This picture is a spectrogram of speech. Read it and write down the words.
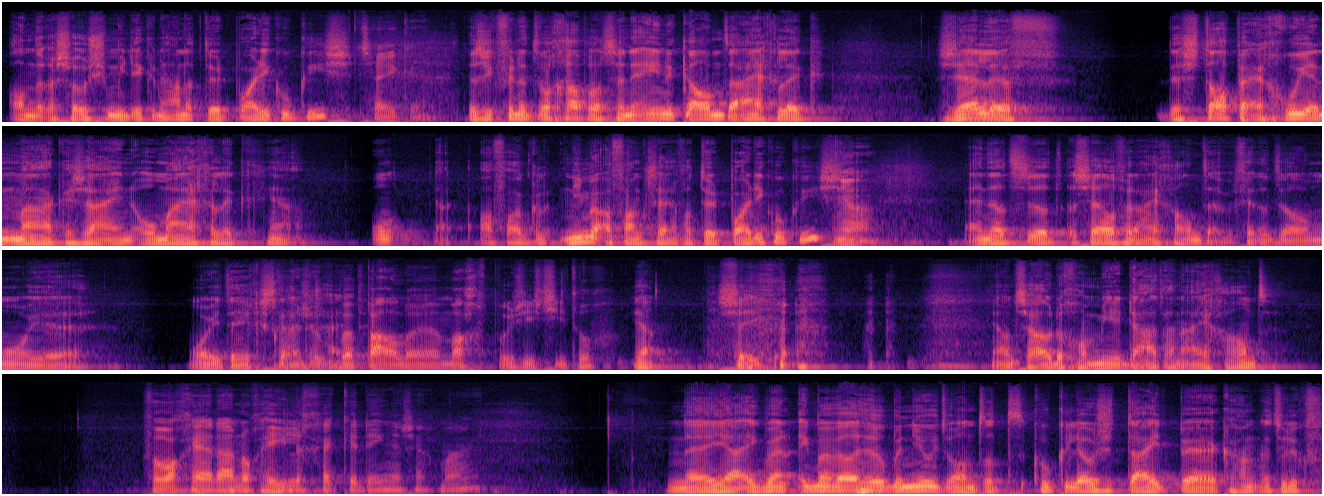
Andere social media kanalen, third-party cookies. zeker. Dus ik vind het wel grappig dat ze aan de ene kant eigenlijk zelf de stappen en groei aan het maken zijn om eigenlijk ja, on- afhankelijk, niet meer afhankelijk zijn van third-party cookies. Ja, En dat ze dat zelf in eigen hand hebben. Ik vind dat wel een mooie, mooie dat is ook een tegenstrijdigheid. bepaalde machtspositie, toch? Ja, zeker. ja, want ze houden gewoon meer data in eigen hand. Verwacht jij daar nog hele gekke dingen, zeg maar? Nee, ja, ik ben, ik ben wel heel benieuwd, want dat cookieloze tijdperk hangt natuurlijk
